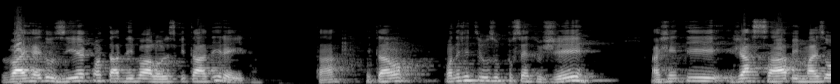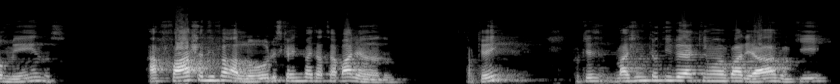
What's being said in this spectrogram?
vai reduzir a quantidade de valores que está à direita. Tá? Então, quando a gente usa o porcento G, a gente já sabe mais ou menos a faixa de valores que a gente vai estar trabalhando. Ok? Porque imagine que eu tiver aqui uma variável que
